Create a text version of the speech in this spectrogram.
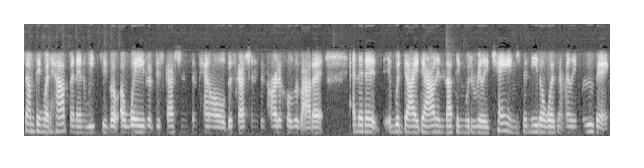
something would happen and we'd see a wave of discussions and panel discussions and articles about it. And then it, it would die down and nothing would really change. The needle wasn't really moving.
